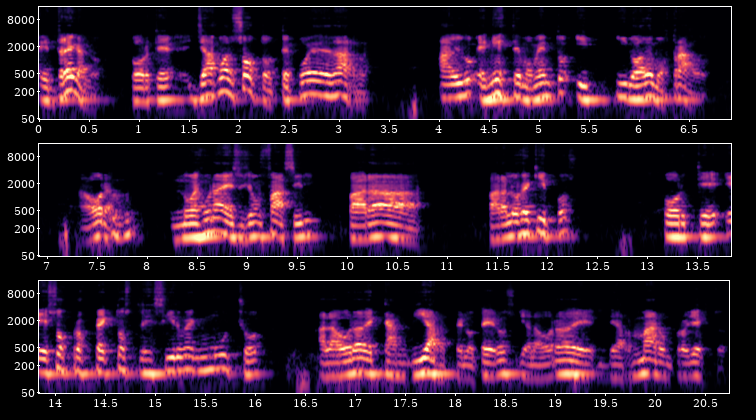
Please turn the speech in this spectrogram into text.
entrégalo, porque ya Juan Soto te puede dar algo en este momento y, lo ha demostrado. Ahora, no es una decisión fácil para, para los equipos porque esos prospectos te sirven mucho a la hora de cambiar peloteros y a la hora de, armar un proyecto.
